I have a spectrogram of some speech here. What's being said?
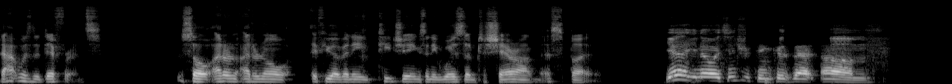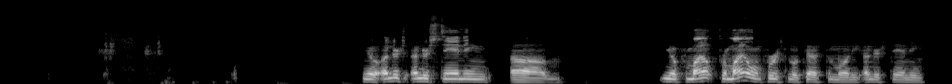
that was the difference. So I don't I don't know if you have any teachings, any wisdom to share on this, but yeah, you know it's interesting because that um, you know under, understanding um, you know from my from my own personal testimony, understanding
